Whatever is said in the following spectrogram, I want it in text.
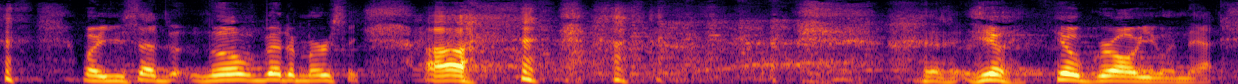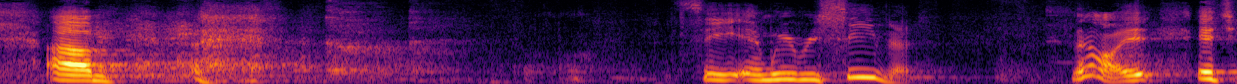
well, you said a little bit of mercy. Uh, he'll, he'll grow you in that. Um, see, and we receive it. No, it, it's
